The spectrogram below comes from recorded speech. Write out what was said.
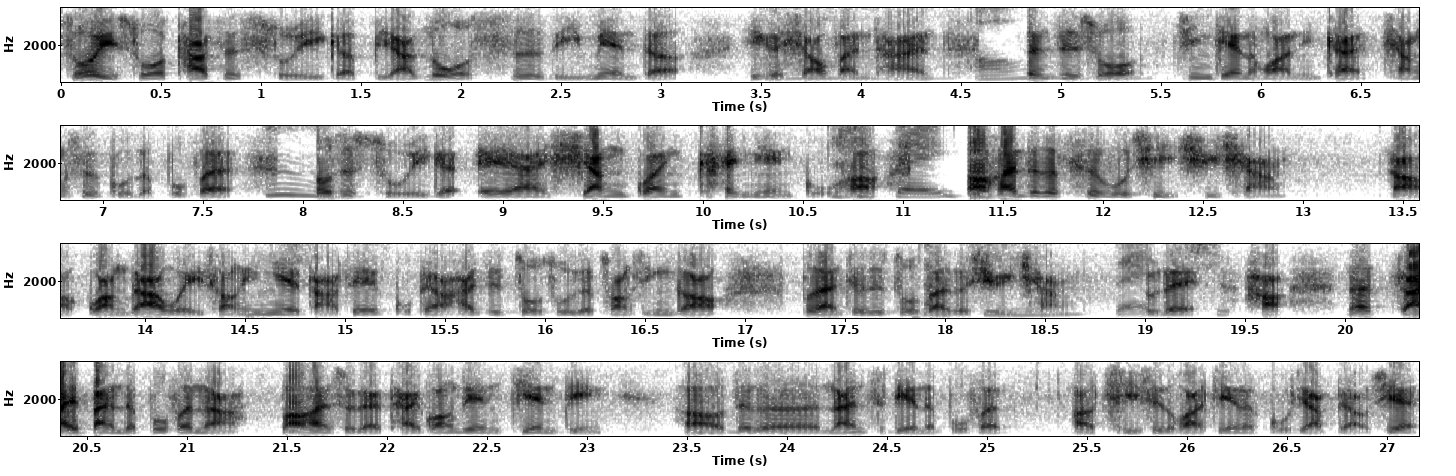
所以说它是属于一个比较弱势里面的一个小反弹，甚至说今天的话，你看强势股的部分都是属于一个 AI 相关概念股哈，包含这个伺服器续强。啊，广达、伟创、音乐达这些股票还是做出一个创新高，不然就是做到一个续强，对不对？好，那窄板的部分呢、啊，包含所在台光电、健鼎，好、啊，这个南子电的部分，啊，其实的话，今天的股价表现，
